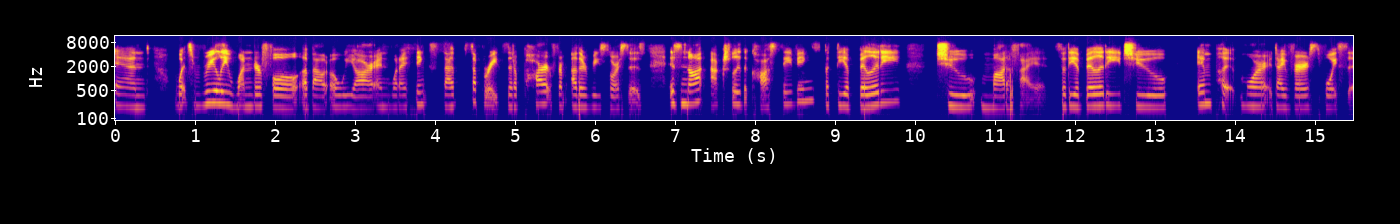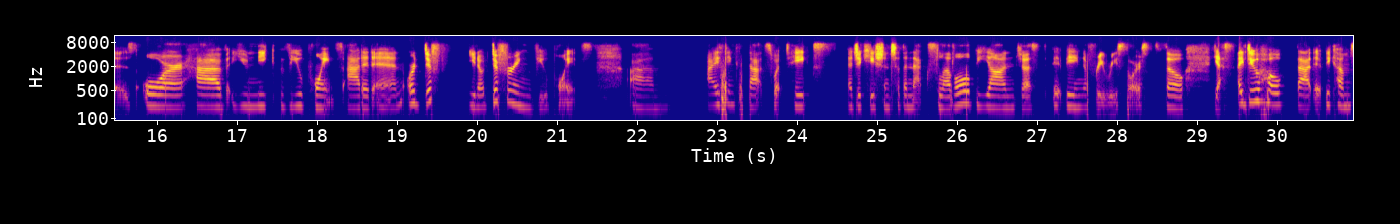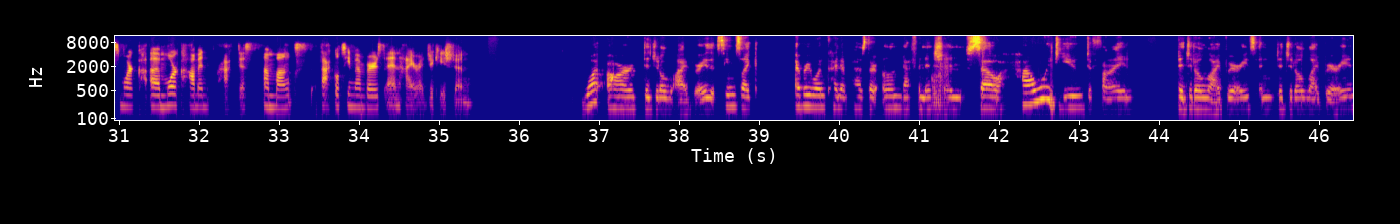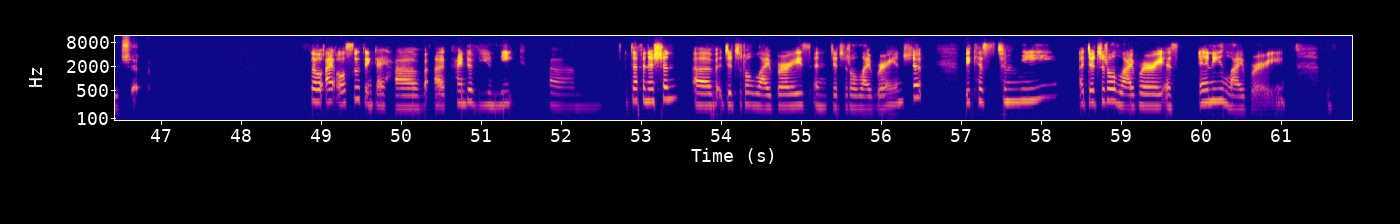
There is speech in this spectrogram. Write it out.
And what's really wonderful about OER and what I think separates it apart from other resources is not actually the cost savings, but the ability to modify it. So the ability to input more diverse voices or have unique viewpoints added in or diff, you know, differing viewpoints. Um, I think that's what takes education to the next level beyond just it being a free resource. So yes, I do hope that it becomes more, a more common practice amongst faculty members in higher education. What are digital libraries? It seems like everyone kind of has their own definition. So how would you define digital libraries and digital librarianship? So I also think I have a kind of unique um, definition of digital libraries and digital librarianship, because to me, a digital library is any library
